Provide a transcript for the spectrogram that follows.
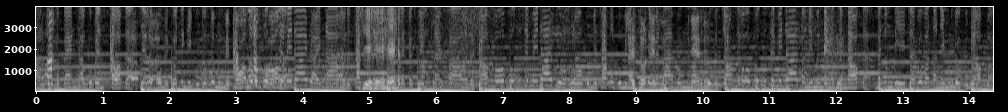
ผ่านทางกับแบงค์เท่ากูเป็นสต็อกอะเสียแล้วกูไม่กลัวสิ่งที่กูกลัวคือมึงไม่พร้อมอะเพราะว่าพวกกูเสียไม่ได้ right now เดี๋ยวทับกูเล็งยิงแล้วก็คลิกแท็กเปล่าเดอะก๊อกเพราะว่าพวกกูเสียไม่ได้บวกโลกูไม่ท็อกแล้วกูไม่อยากจะเสียเวลาพวกมึงมาเป็นลูกกระจอกเพราะว่าพวกกูเสียไม่ได้ตอนนี้มึงกำลังจะน็อกอะไม่ต้องดีใจเพราะว่าตอนนี้มึงโดนกูบล็อกว่ะ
